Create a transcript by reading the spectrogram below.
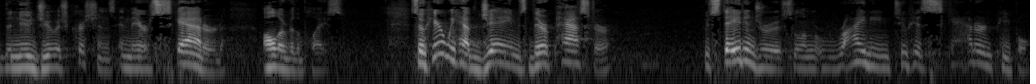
the new Jewish Christians, and they are scattered all over the place. So here we have James, their pastor, who stayed in Jerusalem, writing to his scattered people,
